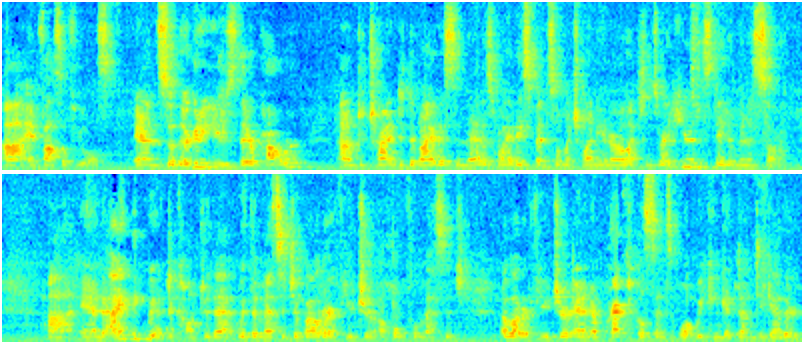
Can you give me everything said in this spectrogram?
uh, and fossil fuels. And so they're going to use their power um, to try and to divide us, and that is why they spend so much money in our elections right here in the state of Minnesota. Uh, and I think we have to counter that with a message about our future, a hopeful message about our future, and a practical sense of what we can get done together.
